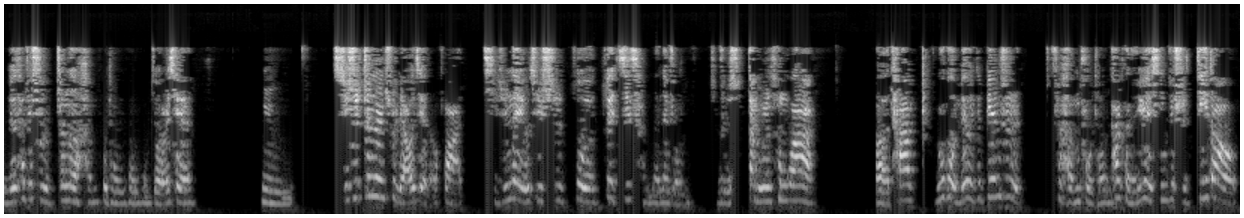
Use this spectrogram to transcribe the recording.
我觉得他就是真的很普通一份工作，而且，嗯，其实真正去了解的话，体制内尤其是做最基层的那种，就是大学生村官啊。呃，他如果没有一个编制，是很普通，他可能月薪就是低到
